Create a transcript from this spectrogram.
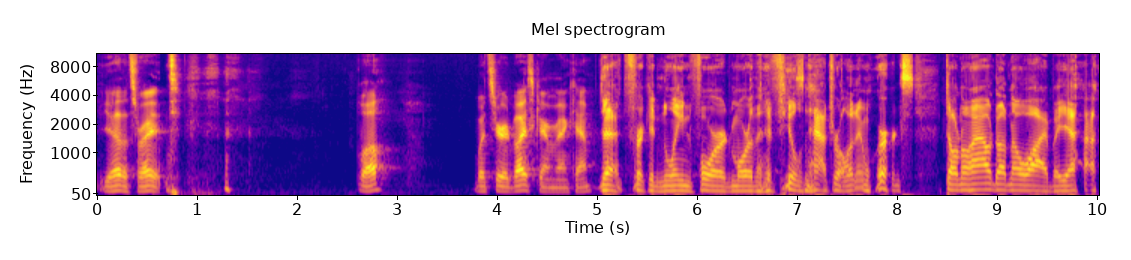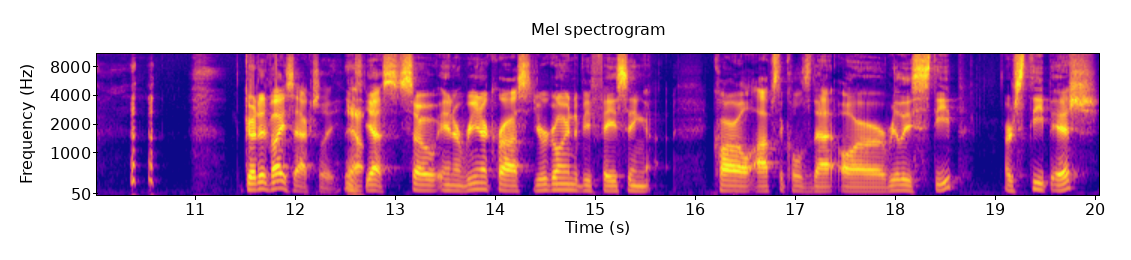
Yeah, that's right. well, what's your advice, cameraman Cam? Yeah, freaking lean forward more than it feels natural and it works. Don't know how, don't know why, but yeah. Good advice, actually. Yeah. Yes. So in arena cross, you're going to be facing, Carl, obstacles that are really steep or steep ish,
